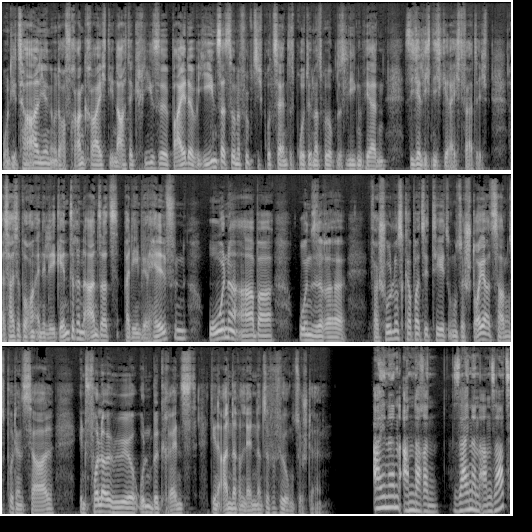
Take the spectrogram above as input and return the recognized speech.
Und Italien und auch Frankreich, die nach der Krise beide jenseits der 50 Prozent des Bruttoinlandsproduktes liegen werden, sicherlich nicht gerechtfertigt. Das heißt, wir brauchen einen intelligenteren Ansatz, bei dem wir helfen, ohne aber unsere Verschuldungskapazität, unser Steuerzahlungspotenzial in voller Höhe unbegrenzt den anderen Ländern zur Verfügung zu stellen. Einen anderen, seinen Ansatz,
